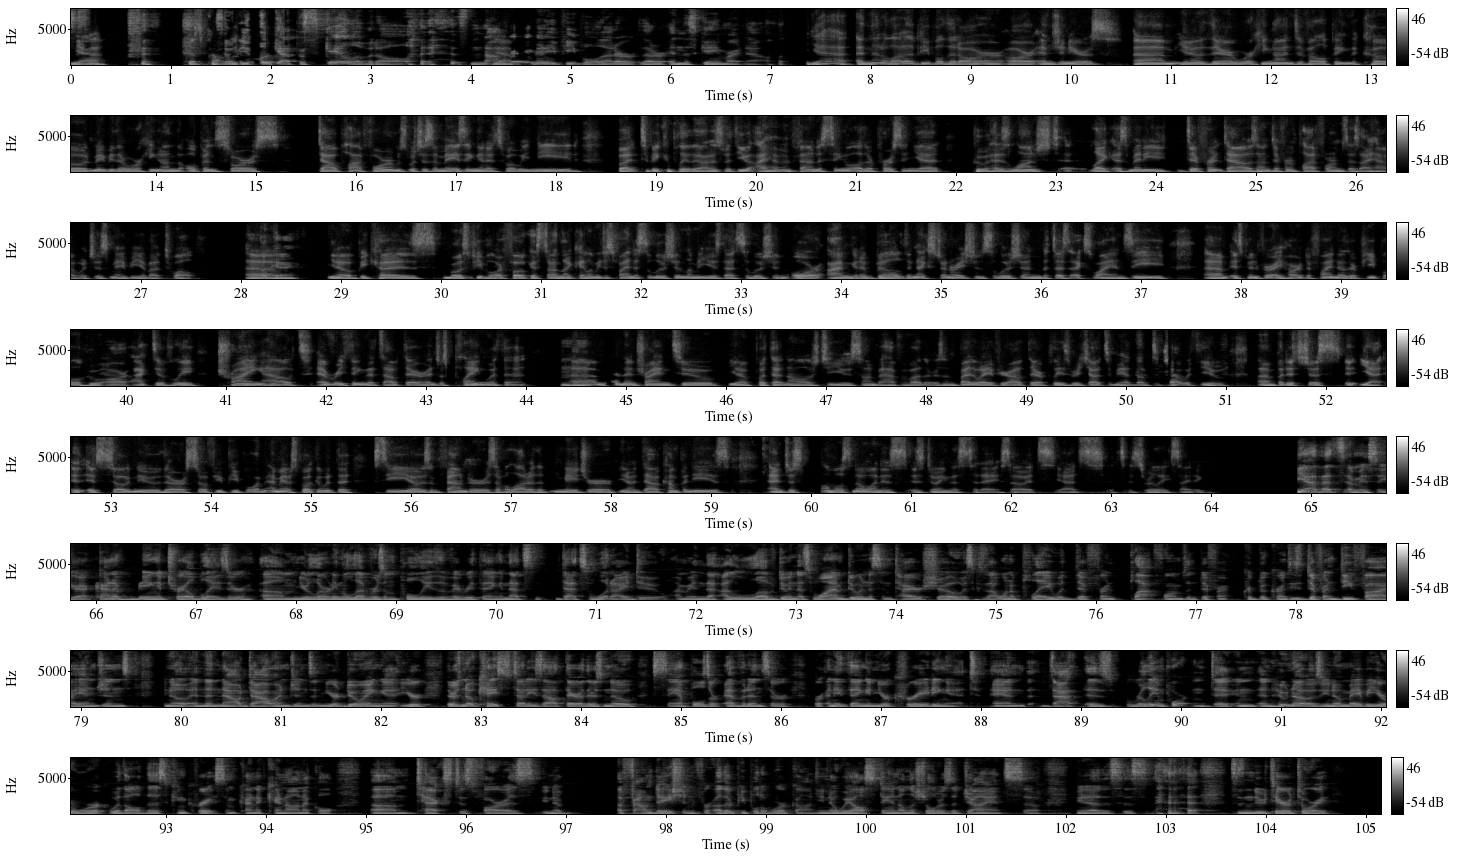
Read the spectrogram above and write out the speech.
yeah. That's probably so when you look at the scale of it all, it's not yeah. very many people that are that are in this game right now. Yeah, and then a lot of the people that are are engineers. Um, you know, they're working on developing the code. Maybe they're working on the open source DAO platforms, which is amazing, and it's what we need. But to be completely honest with you, I haven't found a single other person yet who has launched uh, like as many different DAOs on different platforms as I have, which is maybe about twelve. Um, okay you know, because most people are focused on like, okay, let me just find a solution, let me use that solution, or I'm going to build the next generation solution that does X, Y, and Z. Um, it's been very hard to find other people who yeah. are actively trying out everything that's out there and just playing with it mm-hmm. um, and then trying to you know put that knowledge to use on behalf of others. And by the way, if you're out there, please reach out to me. I'd love to chat with you. Um, but it's just it, yeah, it, it's so new. There are so few people. I mean, I've spoken with the CEOs and founders of a lot of the major you know DAO companies, and just almost no one is is doing this today. So it's yeah, it's it's it's really exciting. Yeah, that's. I mean, so you're kind of being a trailblazer. Um, you're learning the levers and pulleys of everything, and that's that's what I do. I mean, that I love doing. That's why I'm doing this entire show is because I want to play with different platforms and different cryptocurrencies, different DeFi engines, you know, and then now DAO engines. And you're doing it. You're there's no case studies out there. There's no samples or evidence or or anything, and you're creating it, and that is really important. And and who knows, you know, maybe your work with all this can create some kind of canonical um, text as far as you know a foundation for other people to work on. You know, we all stand on the shoulders of giants, so you know this is this is new territory.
